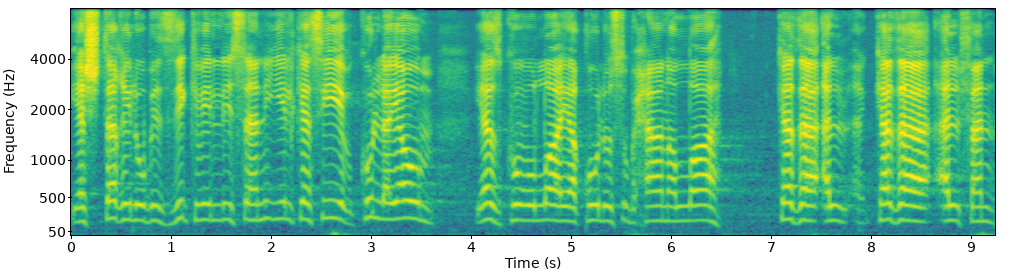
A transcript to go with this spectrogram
يشتغل بالذكر اللساني الكثير. كل يوم يذكر الله يقول سبحان الله كذا كذا الفا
